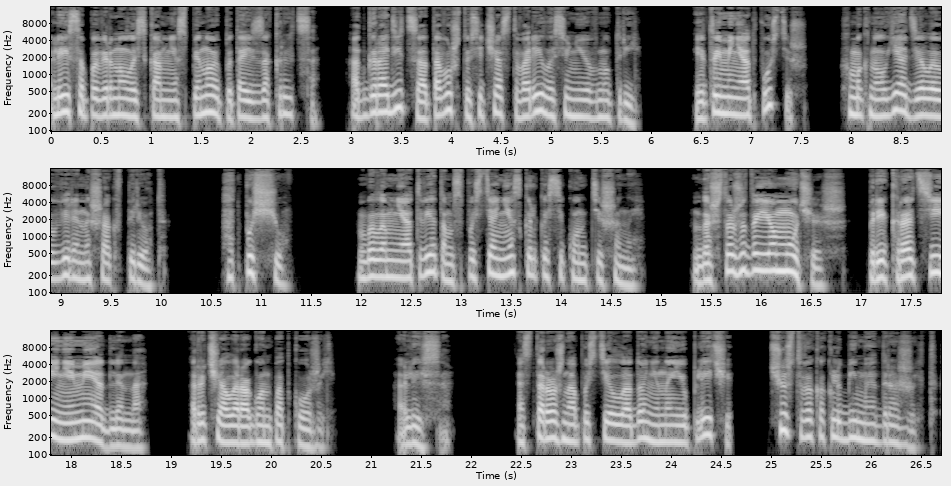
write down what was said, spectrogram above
Лиса повернулась ко мне спиной, пытаясь закрыться, отгородиться от того, что сейчас творилось у нее внутри. «И ты меня отпустишь?» — хмыкнул я, делая уверенный шаг вперед. «Отпущу». Было мне ответом спустя несколько секунд тишины. «Да что же ты ее мучаешь? Прекрати немедленно!» — рычал Арагон под кожей. «Алиса». Осторожно опустил ладони на ее плечи чувствуя, как любимая дрожит.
